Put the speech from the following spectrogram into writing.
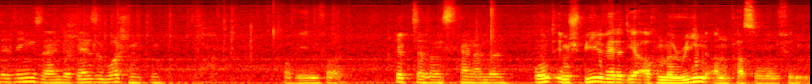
der Ding sein, der Denzel Washington. Auf jeden Fall. Gibt's ja sonst keinen anderen. Und im Spiel werdet ihr auch Marine-Anpassungen finden.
